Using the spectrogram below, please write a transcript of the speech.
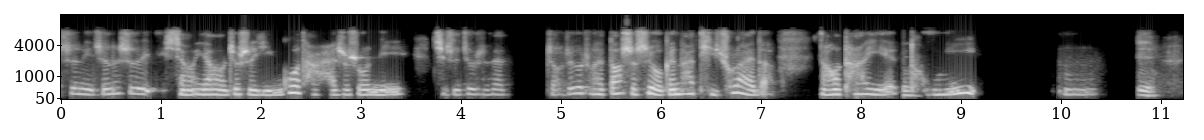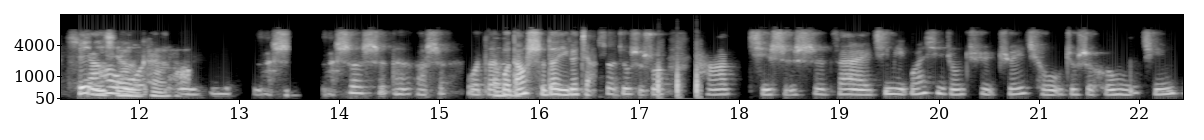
是你真的是想要就是赢过他，还是说你其实就是在找这个状态？当时是有跟他提出来的，然后他也同意。嗯，对，所以你想想看哈，假设假设是嗯，老师，我的我当时的一个假设就是说，他其实是在亲密关系中去追求，就是和母亲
